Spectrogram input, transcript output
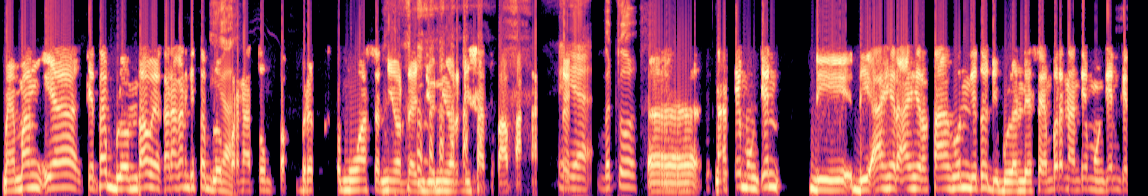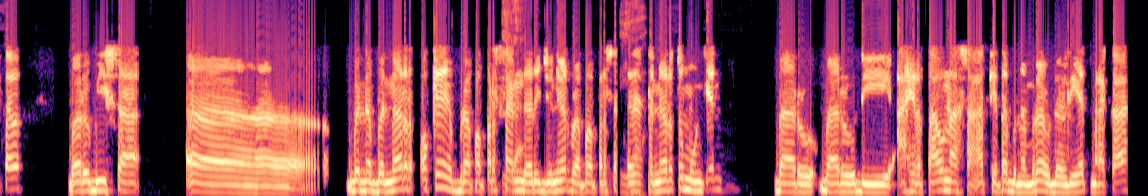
memang ya kita belum tahu ya karena kan kita belum Iya. pernah tumpuk semua senior dan junior di satu lapangan. Iya. Betul. Eh, nanti mungkin di di akhir-akhir tahun gitu di bulan Desember nanti mungkin kita baru bisa eh bener-bener oke berapa persen Iya. dari junior berapa persen Iya. dari senior tuh mungkin baru baru di akhir tahun lah saat kita bener-bener udah lihat mereka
